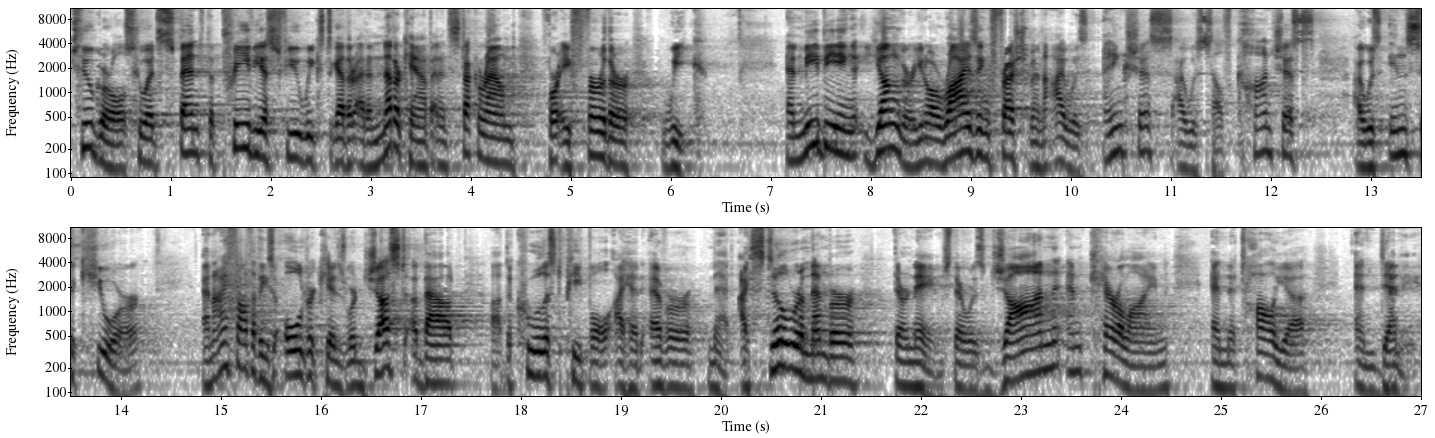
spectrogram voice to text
two girls, who had spent the previous few weeks together at another camp and had stuck around for a further week. And me being younger, you know, a rising freshman, I was anxious, I was self conscious, I was insecure, and I thought that these older kids were just about uh, the coolest people I had ever met. I still remember their names. There was John and Caroline and Natalia and Denny.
